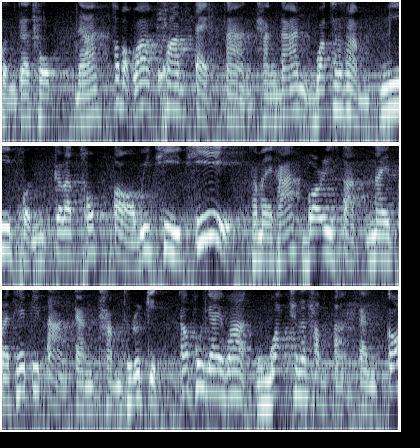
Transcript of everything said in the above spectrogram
ผลกระทบนะ เขาบอกว่าความแตกต่างทางด้านวัฒนธรรม มีผลกระทบต่อวิธีที่ทำไมคะ บริษัทในประเทศที่ต่างกันทำธุรกิจ ก็พูดง่ายว่าวัฒนธรรมต่างกัน ก็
